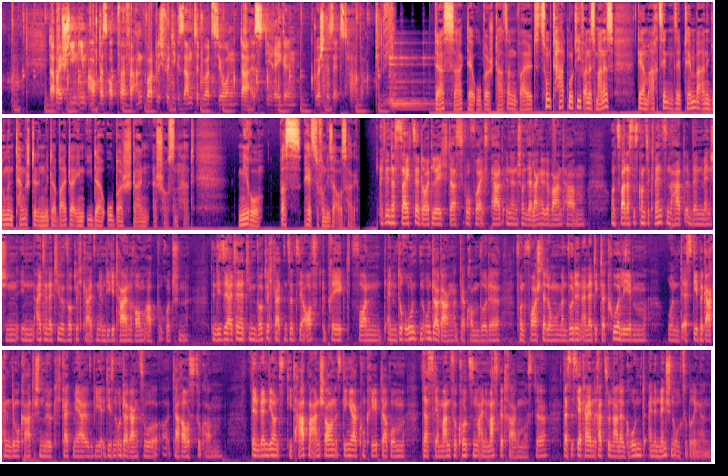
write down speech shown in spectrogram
Dabei schien ihm auch das Opfer verantwortlich für die Gesamtsituation, da es die Regeln durchgesetzt habe. Das sagt der Oberstaatsanwalt zum Tatmotiv eines Mannes, der am 18. September einen jungen Tankstellenmitarbeiter in Ida Oberstein erschossen hat. Miro, was hältst du von dieser Aussage? Ich finde, das zeigt sehr deutlich, dass wovor ExpertInnen schon sehr lange gewarnt haben, und zwar, dass es Konsequenzen hat, wenn Menschen in alternative Wirklichkeiten im digitalen Raum abrutschen. Denn diese alternativen Wirklichkeiten sind sehr oft geprägt von einem drohenden Untergang, der kommen würde, von Vorstellungen, man würde in einer Diktatur leben und es gäbe gar keine demokratischen Möglichkeit mehr, irgendwie diesen Untergang zu, da rauszukommen. Denn wenn wir uns die Tat mal anschauen, es ging ja konkret darum, dass der Mann für kurzem eine Maske tragen musste das ist ja kein rationaler Grund, einen Menschen umzubringen.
